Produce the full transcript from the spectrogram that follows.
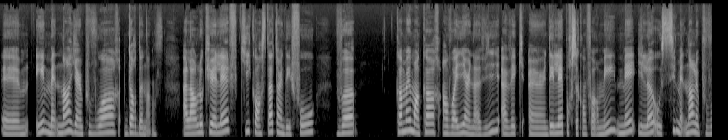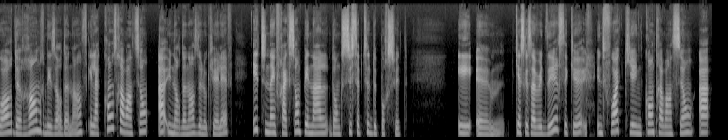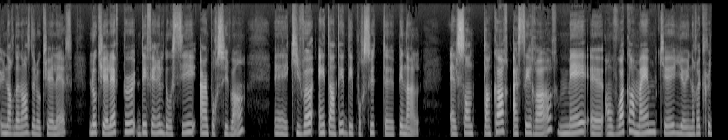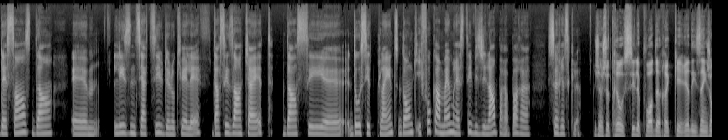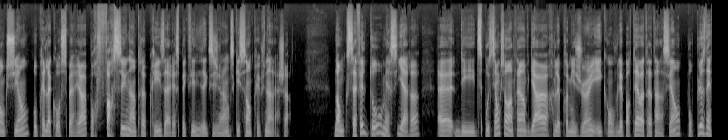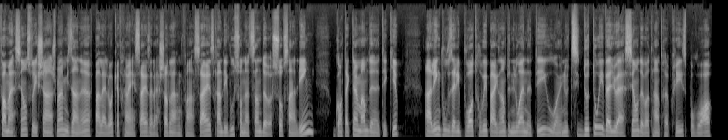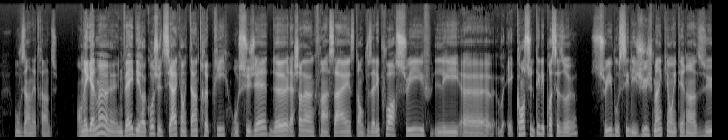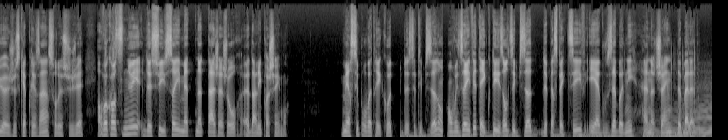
Euh, et maintenant, il y a un pouvoir d'ordonnance. Alors, l'OQLF qui constate un défaut va quand même encore envoyer un avis avec un délai pour se conformer, mais il a aussi maintenant le pouvoir de rendre des ordonnances et la contravention à une ordonnance de l'OQLF est une infraction pénale, donc susceptible de poursuite. Et euh, qu'est-ce que ça veut dire? C'est que une fois qu'il y a une contravention à une ordonnance de l'OQLF, l'OQLF peut déférer le dossier à un poursuivant euh, qui va intenter des poursuites euh, pénales. Elles sont encore assez rares, mais euh, on voit quand même qu'il y a une recrudescence dans euh, les initiatives de l'OQLF, dans ses enquêtes, dans ses euh, dossiers de plainte. Donc, il faut quand même rester vigilant par rapport à ce risque-là. J'ajouterais aussi le pouvoir de requérir des injonctions auprès de la Cour supérieure pour forcer une entreprise à respecter les exigences qui sont prévues dans la Charte. Donc, ça fait le tour. Merci, Yara. Euh, des dispositions qui sont entrées en vigueur le 1er juin et qu'on voulait porter à votre attention. Pour plus d'informations sur les changements mis en œuvre par la loi 96 à la Charte de la langue française, rendez-vous sur notre centre de ressources en ligne ou contactez un membre de notre équipe. En ligne, vous allez pouvoir trouver par exemple une loi annotée ou un outil d'auto-évaluation de votre entreprise pour voir où vous en êtes rendu. On a également une veille des recours judiciaires qui ont été entrepris au sujet de la Charte de langue française. Donc, vous allez pouvoir suivre les euh, et consulter les procédures, suivre aussi les jugements qui ont été rendus euh, jusqu'à présent sur le sujet. On va continuer de suivre ça et mettre notre page à jour euh, dans les prochains mois. Merci pour votre écoute de cet épisode. On vous invite à écouter les autres épisodes de Perspective et à vous abonner à notre chaîne de balado.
